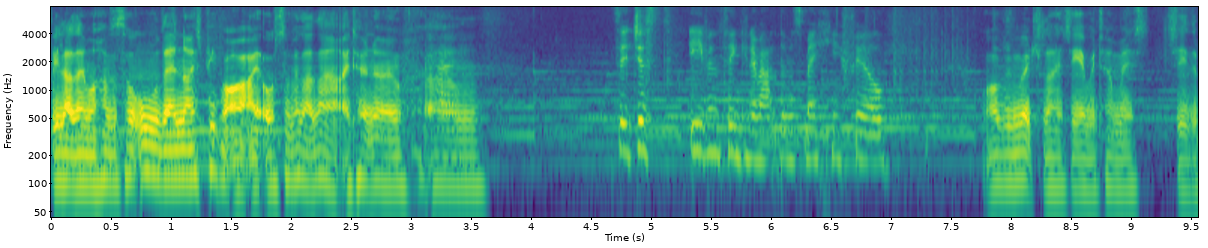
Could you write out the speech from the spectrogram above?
be like them or have the thought, oh, they're nice people. or feel like that. I don't know. Um, So just even thinking about them is making you feel well, I've been ritualizing every time I see the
